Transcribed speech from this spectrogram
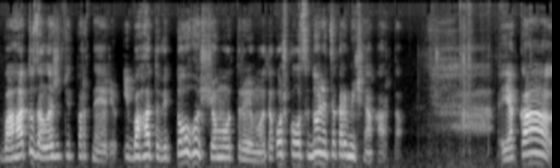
багато залежить від партнерів і багато від того, що ми отримуємо. Також колесо долі це кармічна карта, яка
